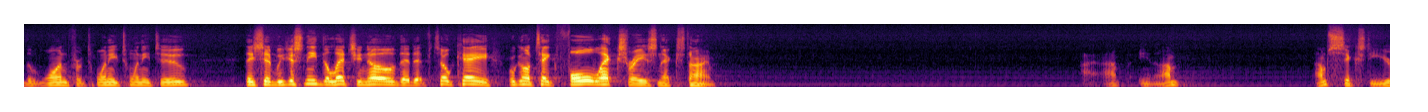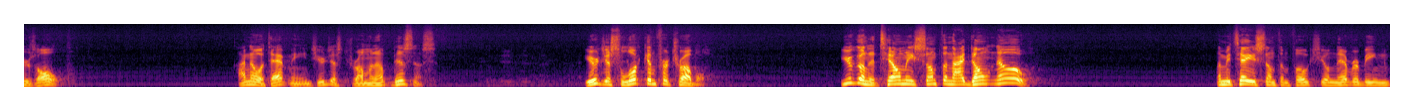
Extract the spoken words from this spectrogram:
the one for 2022, they said, We just need to let you know that if it's okay, we're going to take full x rays next time. you know, I'm, I'm 60 years old. I know what that means. You're just drumming up business. You're just looking for trouble. You're going to tell me something I don't know. Let me tell you something, folks. You'll never be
